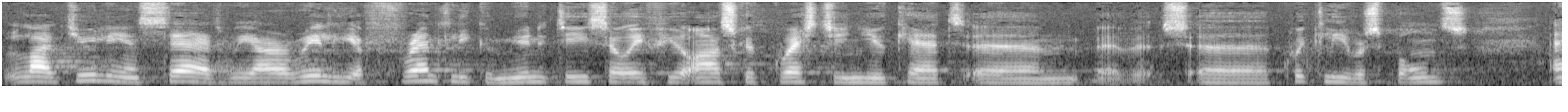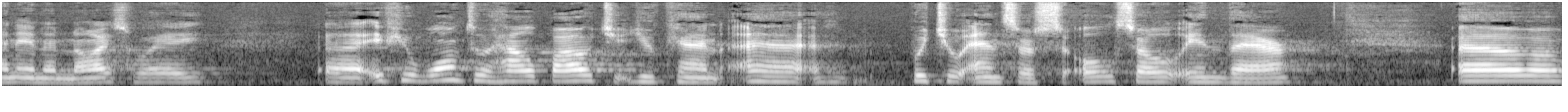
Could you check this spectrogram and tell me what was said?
like Julian said, we are really a friendly community. So if you ask a question, you get um, uh, quickly response and in a nice way. if you want to help out, you can put your answers also in there. Uh,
